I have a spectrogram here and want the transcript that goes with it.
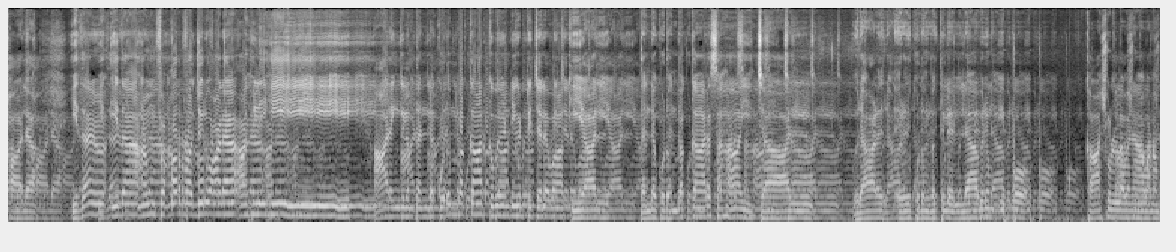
ഖാല ഇദാ ഇദാ അൻഫഖ അലാ അഹ്ലിഹി. ആരെങ്കിലും തന്റെ കുടുംബക്കാർക്ക് വേണ്ടിയിട്ട് ചെലവാക്കിയാൽ തന്റെ കുടുംബക്കാരെ സഹായിച്ചാൽ ഒരാൾ ഒരു കുടുംബത്തിലെ എല്ലാവരും ഇപ്പോൾ കാശുള്ളവനാവണം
